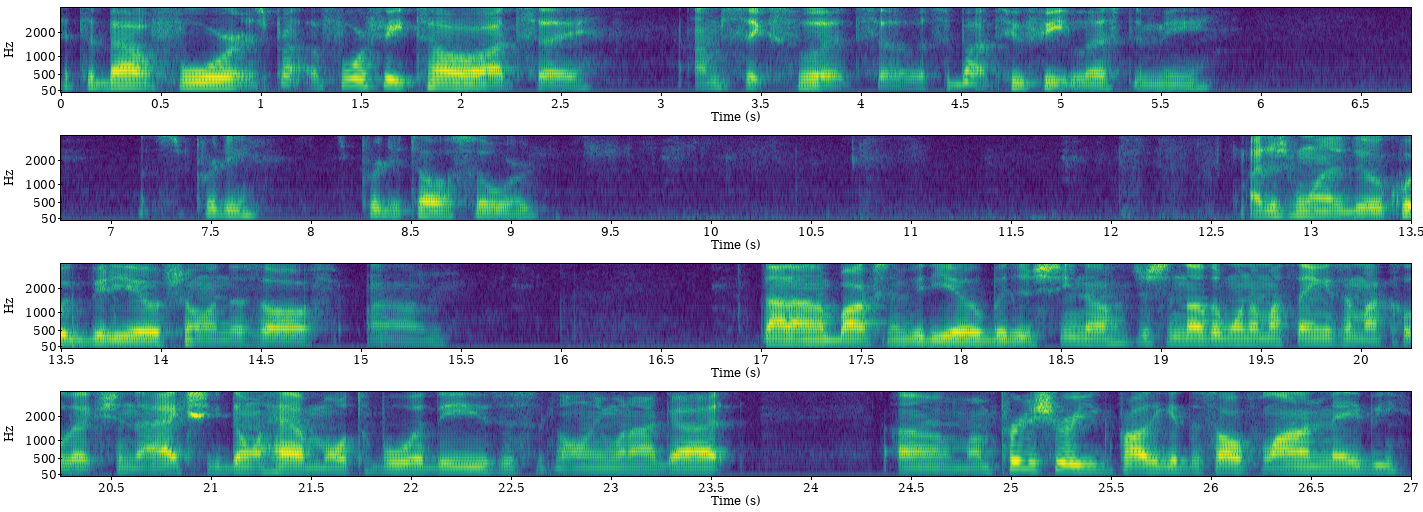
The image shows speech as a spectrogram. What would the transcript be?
It's about four. It's probably four feet tall, I'd say. I'm six foot, so it's about two feet less than me. It's a pretty, it's a pretty tall sword. I just wanted to do a quick video showing this off. Um, not an unboxing video, but it's you know just another one of my things in my collection. I actually don't have multiple of these. This is the only one I got. Um, I'm pretty sure you could probably get this offline, maybe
